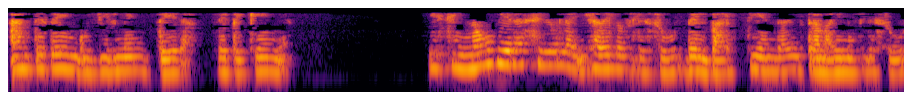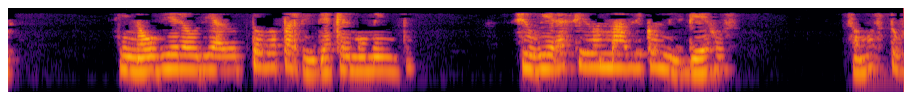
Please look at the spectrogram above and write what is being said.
antes de engullirme entera, de pequeña. Y si no hubiera sido la hija de los Lesur, del bar tienda de ultramarinos Lesur, si no hubiera odiado todo a partir de aquel momento, si hubiera sido amable con mis viejos, somos tus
